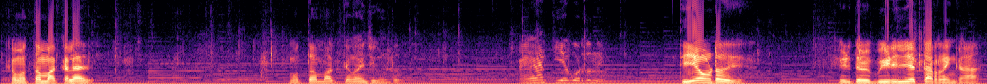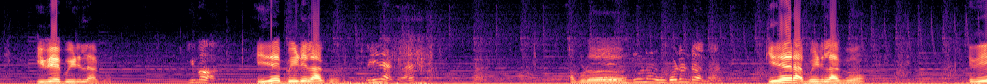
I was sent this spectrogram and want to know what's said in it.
ఇంకా మొత్తం మక్కలే అది. మొత్తం మక్కితే మంచిగా ఉంటుంది. తీయ ఉంటుంది. వీటితో బీడీలు చేస్తారా ఇంకా? ఇవే బీడీలాకు. ఇవో? ఇదే బీడీలాకు అప్పుడు ఇదేరా బీడీలాకు ఇది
